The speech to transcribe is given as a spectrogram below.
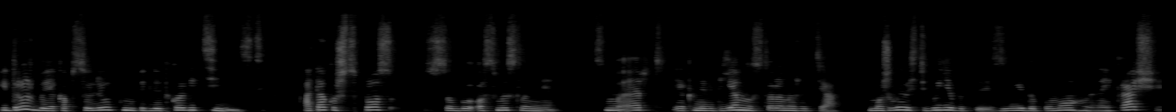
і дружба як абсолютні підліткові цінності, а також способи осмислення, смерть як невід'ємну сторону життя, можливість виявити з її допомогою найкраще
